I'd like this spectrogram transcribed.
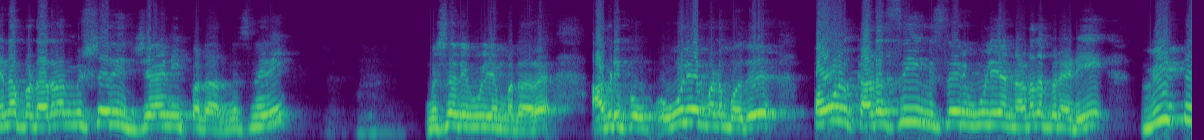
என்ன பண்றாருன்னா மிஷனரி ஜேர்னி பண்றாரு. மிஷனரி மிஷனரி ஊழியம் பண்றாரு. அப்படி இப்போ ஊழியம் பண்ணும்போது பவுல் கடைசி மிஷனரி ஊழியம் நடந்த பின்னாடி வீட்டு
